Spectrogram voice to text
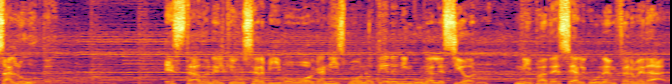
Salud. Estado en el que un ser vivo u organismo no tiene ninguna lesión ni padece alguna enfermedad.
